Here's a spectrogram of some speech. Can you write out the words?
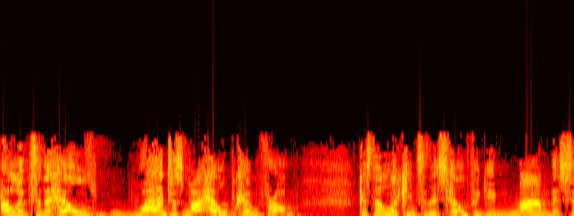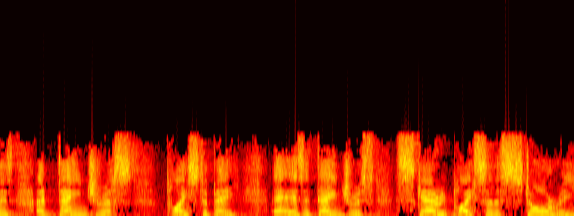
I looked to the hills. Where does my help come from? Because they're looking to this hill thinking, man, this is a dangerous place to be. It is a dangerous, scary place. So the story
